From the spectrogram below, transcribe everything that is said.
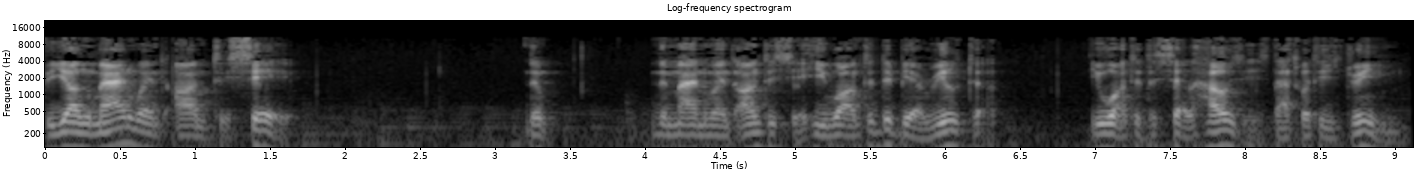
the young man went on to say the the man went on to say he wanted to be a realtor. He wanted to sell houses. That's what his dream.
